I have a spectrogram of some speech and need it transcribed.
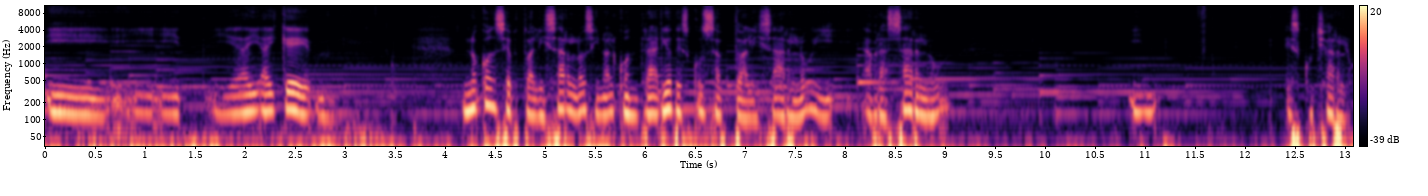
y, y, hay, hay que no conceptualizarlo, sino al contrario, desconceptualizarlo y abrazarlo y escucharlo.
